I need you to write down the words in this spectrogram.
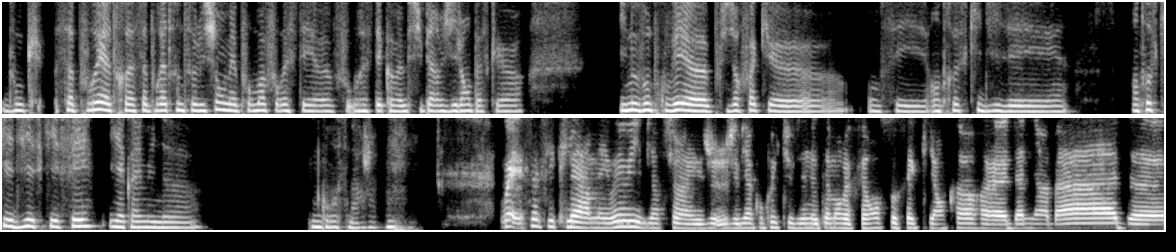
Donc ça pourrait être, ça pourrait être une solution, mais pour moi, il faut rester, faut rester quand même super vigilant parce que ils nous ont prouvé plusieurs fois que on sait entre ce qu'ils disent et entre ce qui est dit et ce qui est fait, il y a quand même une, euh, une grosse marge. Oui, ça c'est clair, mais oui, oui, bien sûr. J'ai bien compris que tu faisais notamment référence au fait qu'il y a encore euh, Damien Abad, euh,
